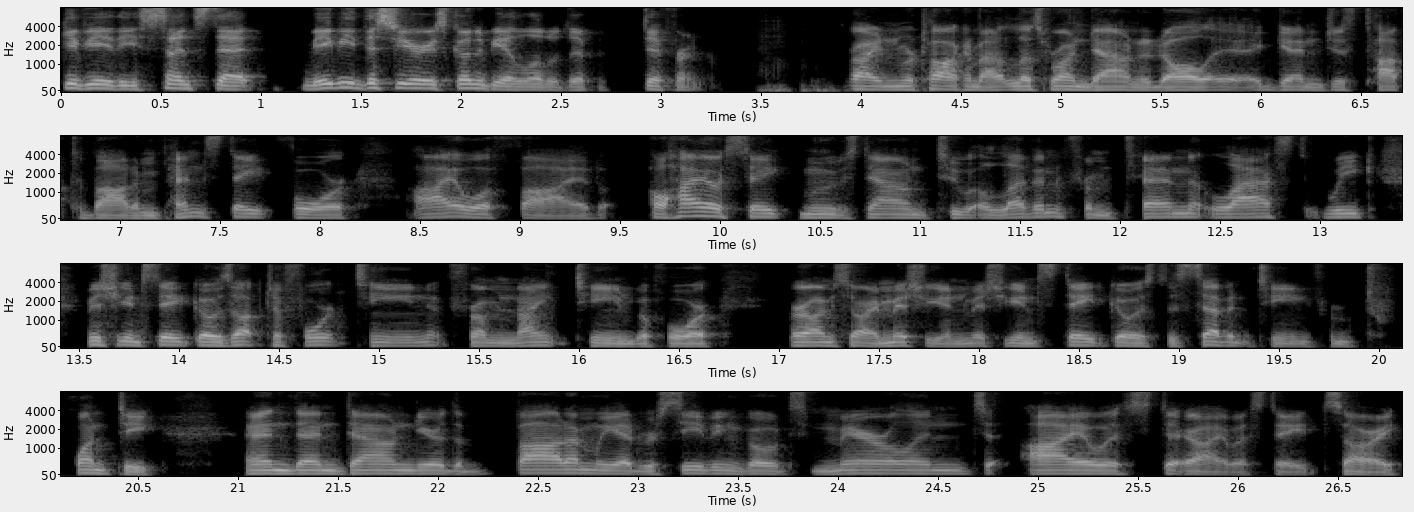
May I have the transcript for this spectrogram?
give you the sense that maybe this year is going to be a little different. Right. And we're talking about, it. let's run down it all again, just top to bottom. Penn State four, Iowa five. Ohio State moves down to 11 from 10 last week. Michigan State goes up to 14 from 19 before, or I'm sorry, Michigan. Michigan State goes to 17 from 20. And then down near the bottom, we had receiving votes Maryland, Iowa State, Iowa State, sorry.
